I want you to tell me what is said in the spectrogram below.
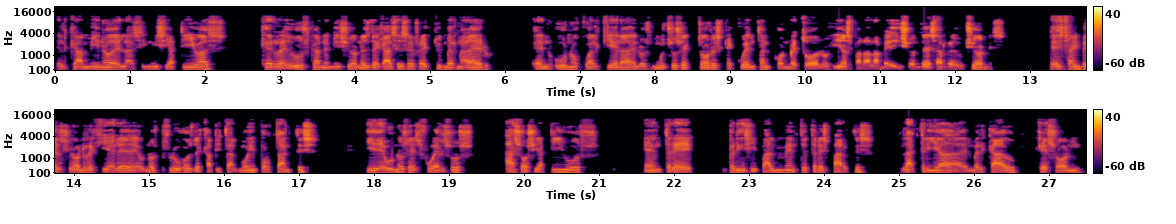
el camino de las iniciativas que reduzcan emisiones de gases de efecto invernadero en uno cualquiera de los muchos sectores que cuentan con metodologías para la medición de esas reducciones. Esa inversión requiere de unos flujos de capital muy importantes y de unos esfuerzos asociativos entre principalmente tres partes, la tríada del mercado, que son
